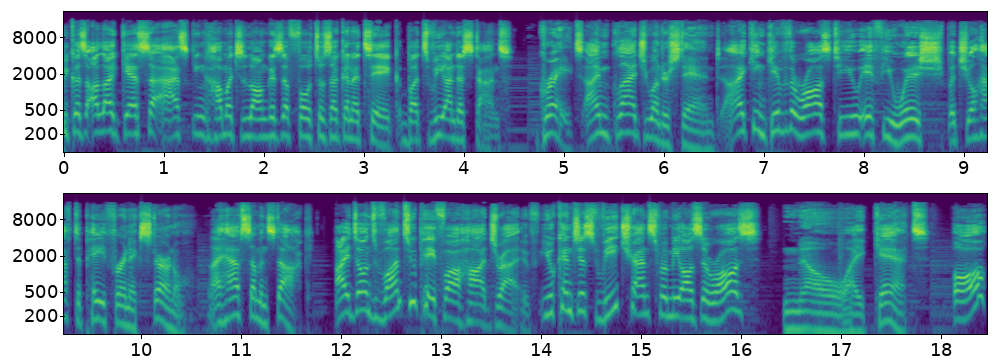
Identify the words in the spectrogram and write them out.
because all our guests are asking how much longer the photos are gonna take, but we understand. Great, I'm glad you understand. I can give the raws to you if you wish, but you'll have to pay for an external. I have some in stock. I don't want to pay for a hard drive. You can just retransfer me all the raws. No, I can't. Oh,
